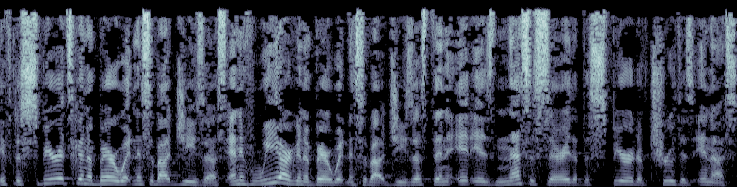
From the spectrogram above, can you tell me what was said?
If the Spirit's going to bear witness about Jesus, and if we are going to bear witness about Jesus, then it is necessary that the Spirit of truth is in us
